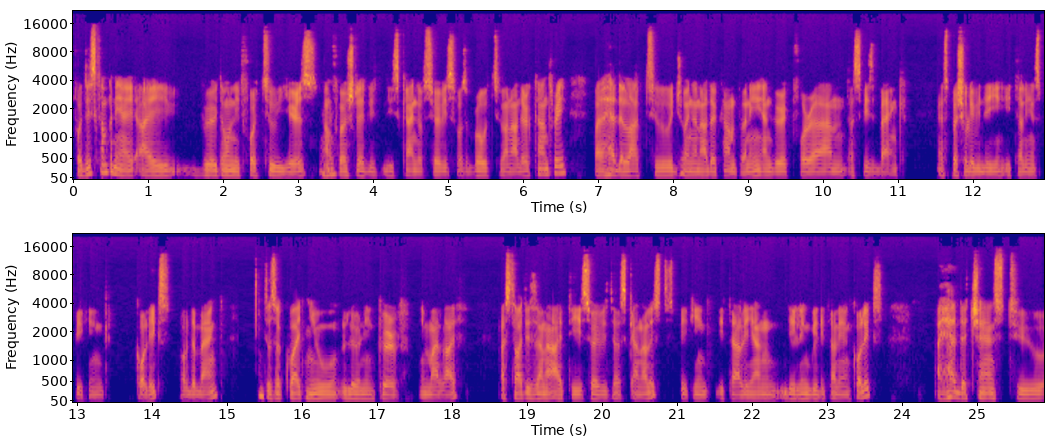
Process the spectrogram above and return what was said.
For this company, I, I worked only for two years. Mm-hmm. Unfortunately, this kind of service was brought to another country, but I had the luck to join another company and work for um, a Swiss bank, especially with the Italian speaking colleagues of the bank. It was a quite new learning curve in my life. I started as an IT service desk analyst, speaking Italian, dealing with Italian colleagues. I had the chance to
